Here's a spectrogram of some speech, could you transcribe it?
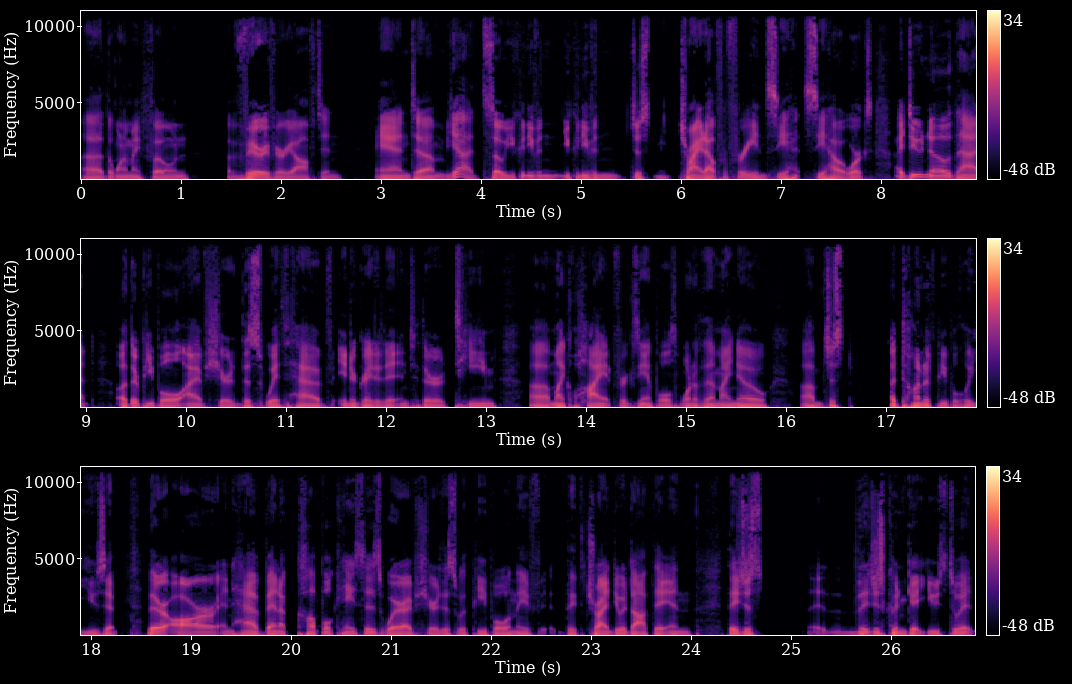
uh, the one on my phone very very often and um, yeah, so you can even you can even just try it out for free and see see how it works. I do know that other people I've shared this with have integrated it into their team. Uh, Michael Hyatt, for example, is one of them. I know um, just a ton of people who use it. There are and have been a couple cases where I've shared this with people and they've they've tried to adopt it and they just they just couldn't get used to it.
